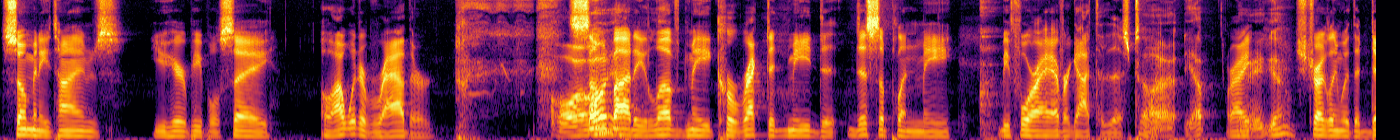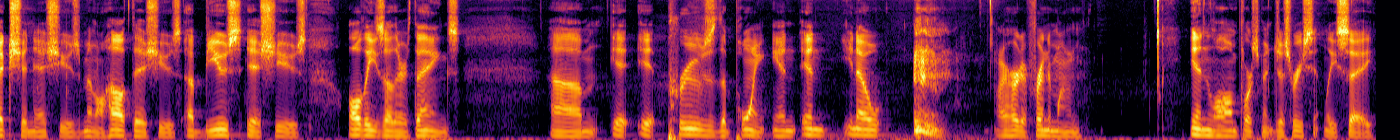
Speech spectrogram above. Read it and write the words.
so many times you hear people say oh i would have rather Oh, somebody loved me corrected me d- disciplined me before i ever got to this point Uh, yep. right There you go. struggling with addiction issues mental health issues abuse issues all these other things um, it, it proves the point. point and and you know i heard a friend of mine in law enforcement just recently say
